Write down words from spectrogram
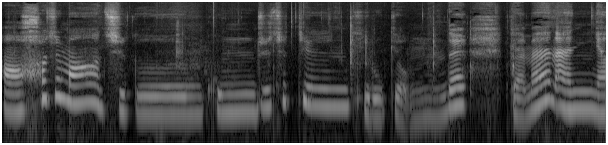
아, 하지만 지금 공지 채팅 기록이 없는데, 그러면 안녕.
